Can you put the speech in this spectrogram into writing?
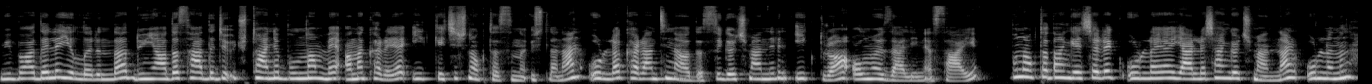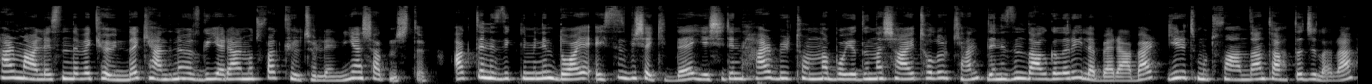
Mübadele yıllarında dünyada sadece 3 tane bulunan ve anakaraya ilk geçiş noktasını üstlenen Urla Karantina Adası göçmenlerin ilk durağı olma özelliğine sahip. Bu noktadan geçerek Urla'ya yerleşen göçmenler Urla'nın her mahallesinde ve köyünde kendine özgü yerel mutfak kültürlerini yaşatmıştır. Akdeniz ikliminin doğaya eşsiz bir şekilde yeşilin her bir tonuna boyadığına şahit olurken denizin dalgalarıyla beraber Girit mutfağından tahtacılara,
